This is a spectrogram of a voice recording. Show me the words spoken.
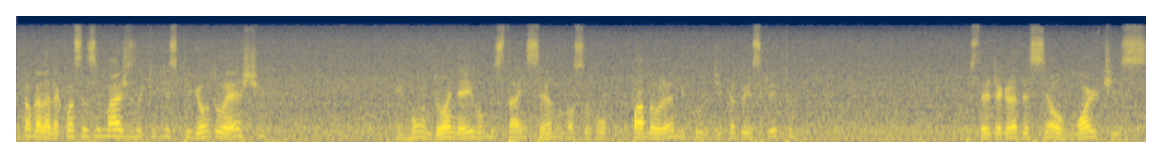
Então galera, com essas imagens aqui de Espigão do Oeste, em Rondônia aí, vamos estar encerrando o nosso voo panorâmico, dica do inscrito. Gostaria de agradecer ao Mortis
